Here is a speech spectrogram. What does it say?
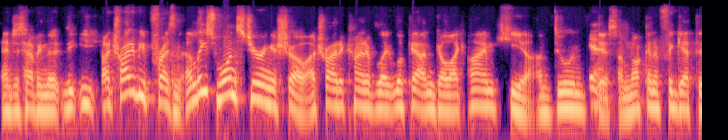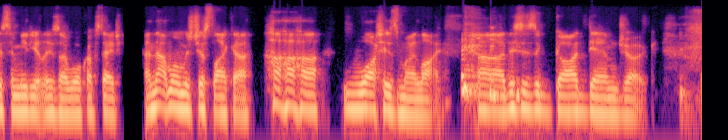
and just having the, the I try to be present at least once during a show. I try to kind of like look out and go like I'm here. I'm doing Yeah. this. I'm not going to forget this immediately as I walk off stage. And that one was just like a ha ha ha. What is my life? Uh, this is a goddamn joke.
